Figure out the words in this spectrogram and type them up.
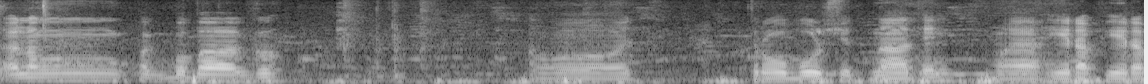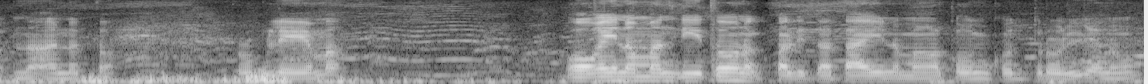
Alang pagbabago. Troubleshoot natin. Mahirap-hirap na ano to. Problema. Okay naman dito. Nagpalit na tayo ng mga tone control yan, no?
